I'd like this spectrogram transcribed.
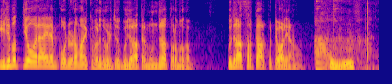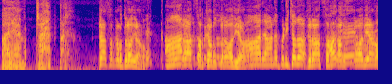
ഇരുപത്തിയോരായിരം കോടിയുടെ മയക്കുമരുന്ന് പിടിച്ചു ഗുജറാത്തിൽ മുന്ദ്ര തുറമുഖം. ഗുജറാത്ത് സർക്കാർ കുറ്റവാളിയാണോ? I am trapped. ഗുജറാത്ത് സർക്കാർ ഉത്തരവാദിയാണോ? ഗുജറാത്ത് സർക്കാർ ഉത്തരവാദിയാണോ? ആരാണ് പിടിച്ചത്? ഗുജറാത്ത് സർക്കാർ ഉത്തരവാദിയാണോ?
